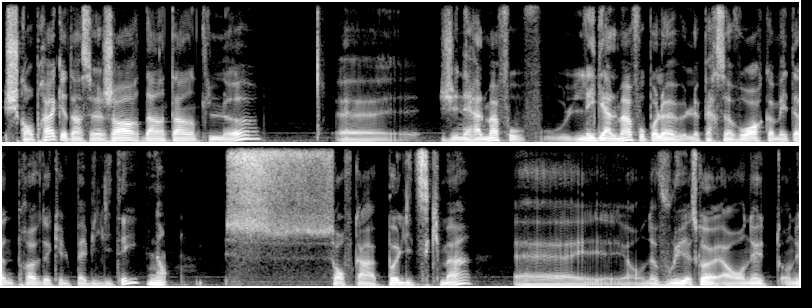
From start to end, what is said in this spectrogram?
je comprends que dans ce genre d'entente-là, euh, généralement, faut, faut- légalement, il ne faut pas le, le percevoir comme étant une preuve de culpabilité. Non. Sauf quand politiquement, euh, on a voulu. Est-ce qu'on a, on a,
